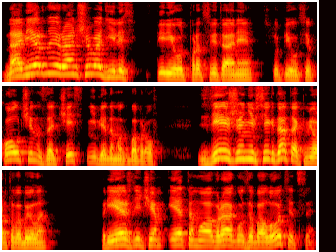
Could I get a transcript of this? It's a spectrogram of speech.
«Наверное, раньше водились в период процветания», — вступился Колчин за честь неведомых бобров. «Здесь же не всегда так мертво было. Прежде чем этому оврагу заболотиться,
